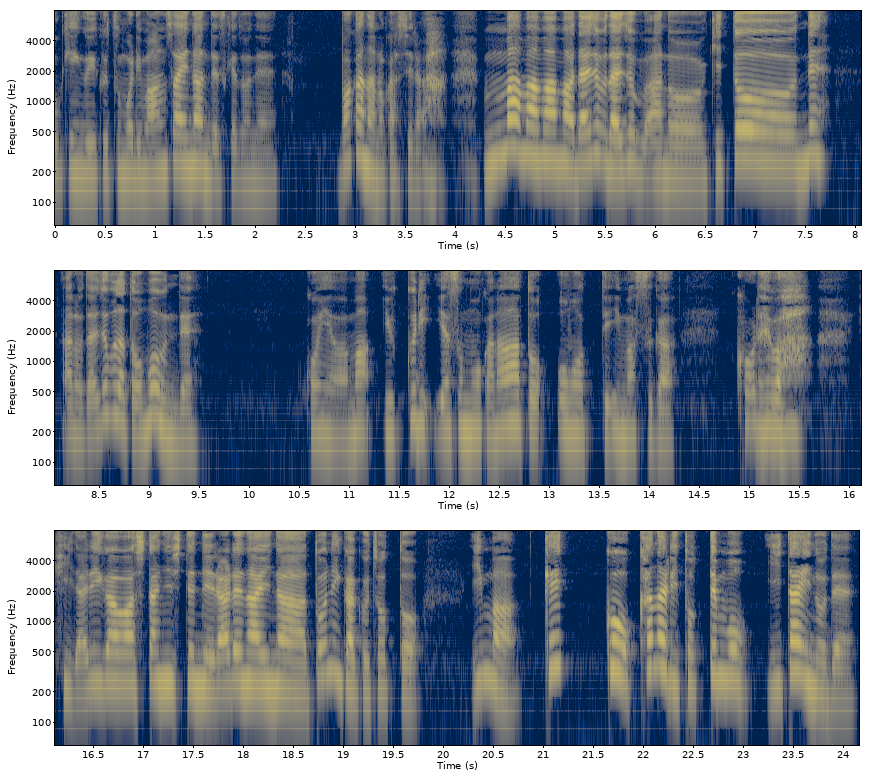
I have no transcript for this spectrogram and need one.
ォーキング行くつもり満載なんですけどね。バカなのかしら？まあまあまあまあ大丈夫大丈夫。あのきっとねあの大丈夫だと思うんで今夜はまあゆっくり休もうかなと思っていますがこれは左側下にして寝られないな。とにかくちょっと今結構かなりとっても痛いので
